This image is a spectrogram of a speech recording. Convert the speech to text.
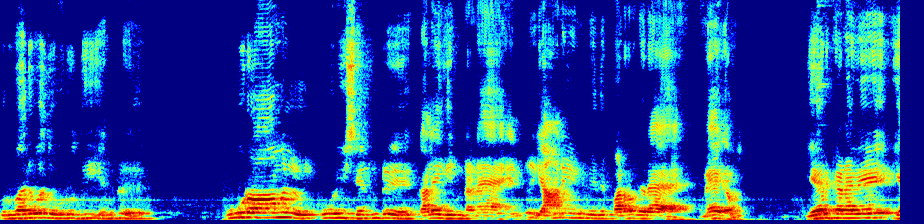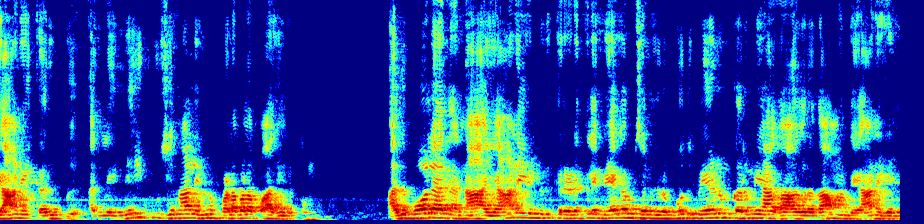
வருவது உறுதி என்று கூறாமல் கூறி சென்று கலைகின்றன என்று யானையின் மீது படர்கிற மேகம். ஏற்கனவே யானை கருப்பு. அதில் நெய் பூசினால் இன்னும் பளபளப்பாக இருக்கும். அதுபோல் அந்த நான் யானைகள் இருக்கிற இடத்துல மேகம் செல்கிற போது மேலும் கருமையாக ஆகிறதாம் அந்த யானைகள்.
